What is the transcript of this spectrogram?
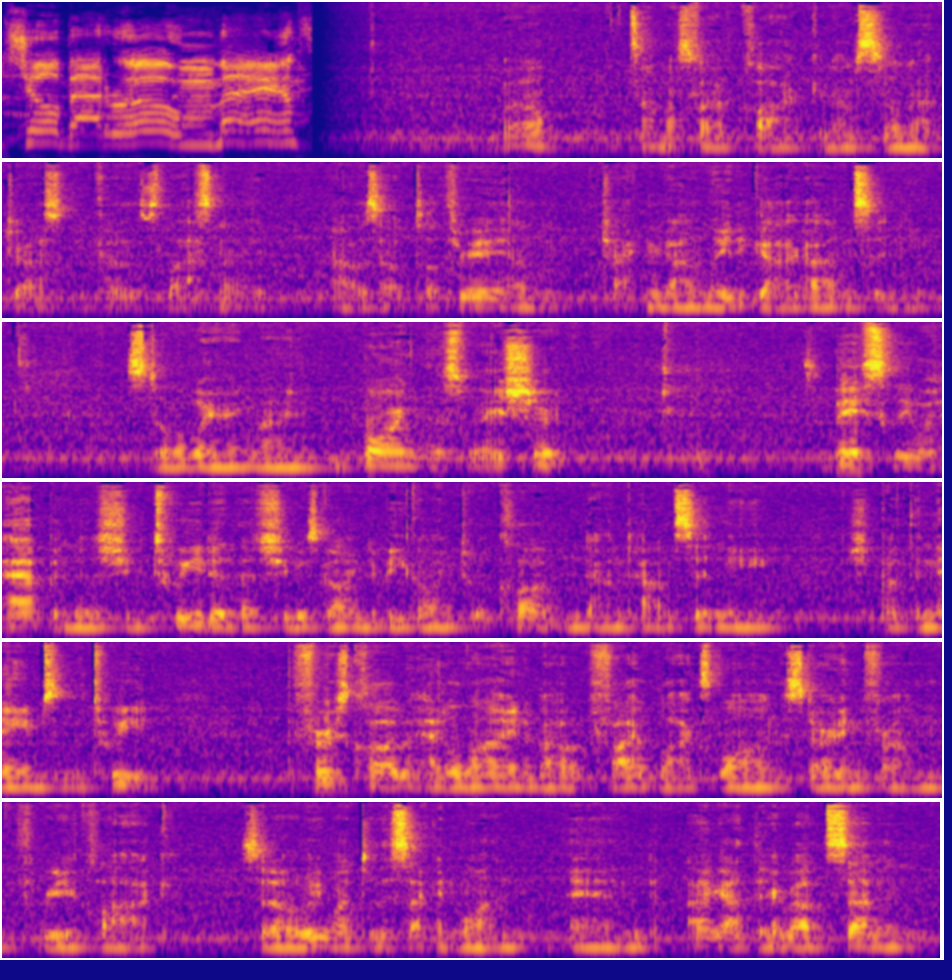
about romance. Well, it's almost 5 o'clock and I'm still not dressed because last night I was out till 3 a.m. tracking down Lady Gaga in Sydney, still wearing my Born This Way shirt. So basically what happened is she tweeted that she was going to be going to a club in downtown Sydney. She put the names in the tweet. The first club had a line about 5 blocks long starting from 3 o'clock. So we went to the second one and I got there about 7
